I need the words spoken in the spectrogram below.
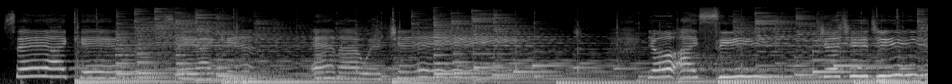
Say I can, say I can, and I will change. 有 I see，这奇迹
